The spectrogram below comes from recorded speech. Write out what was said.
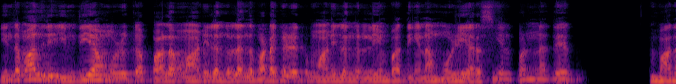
இந்த மாதிரி இந்தியா முழுக்க பல மாநிலங்கள்ல இந்த வடகிழக்கு மாநிலங்கள்லயும் பாத்தீங்கன்னா மொழி அரசியல் பண்ணது. மத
